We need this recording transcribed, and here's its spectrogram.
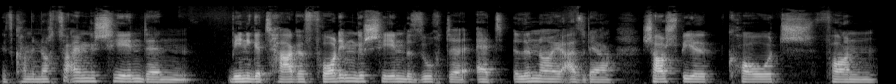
Jetzt kommen wir noch zu einem Geschehen, denn wenige Tage vor dem Geschehen besuchte Ed Illinois, also der Schauspielcoach von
